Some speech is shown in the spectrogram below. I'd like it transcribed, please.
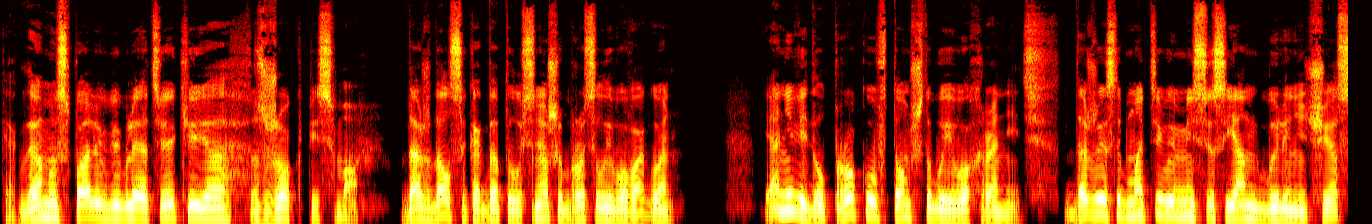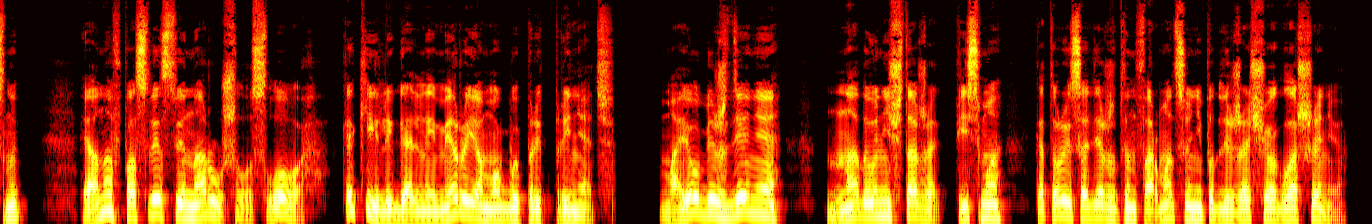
Когда мы спали в библиотеке, я сжег письмо. Дождался, когда ты уснешь, и бросил его в огонь. Я не видел проку в том, чтобы его хранить. Даже если бы мотивы миссис Янг были нечестны, и она впоследствии нарушила слово, какие легальные меры я мог бы предпринять? Мое убеждение — надо уничтожать письма, которые содержат информацию, не подлежащую оглашению.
